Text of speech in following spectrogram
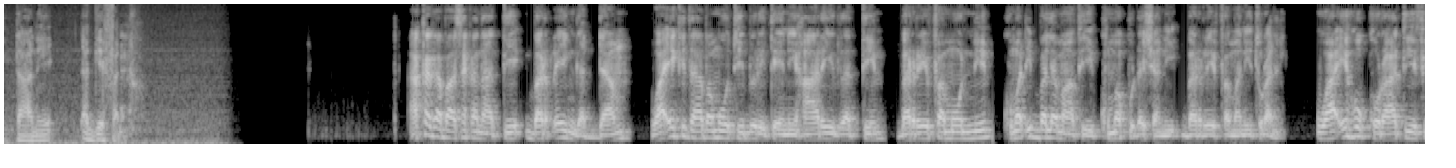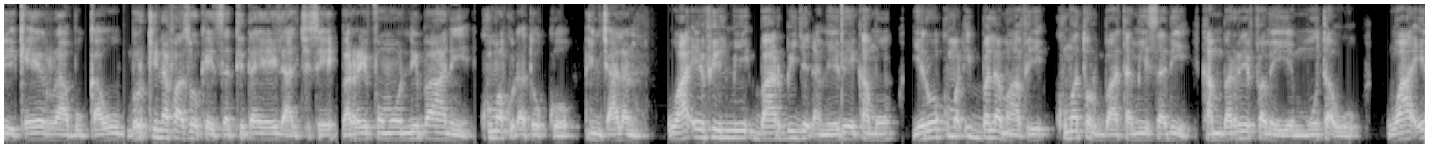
ittaanee dhaggeeffanna. Akka gabaasa kanaatti barreen gaddaa waa'ee kitaaba mootii Biriteenii Haarii irratti barreeffamoonni kuma dhibba lamaa fi kuma kudha shanii barreeffamanii turan. Waa'ee hokkoraatii fi qe'ee irraa buqqa'uu Burkina Faasoo keessatti ta'ee ilaalchisee barreeffamoonni ba'anii kuma kudha tokko hin caalanu. Waa'ee fiilmii baarbii jedhamee beekamu yeroo kuma dhibba lamaa fi kuma torbaatamii sadii kan barreeffame yommuu ta'u, waa'ee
